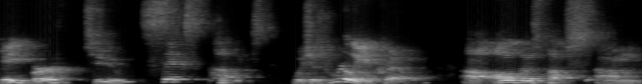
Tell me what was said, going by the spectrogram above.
gave birth to six puppies, which is really incredible. Uh, all of those pups um,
